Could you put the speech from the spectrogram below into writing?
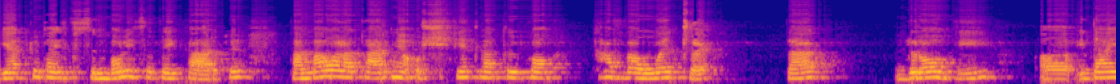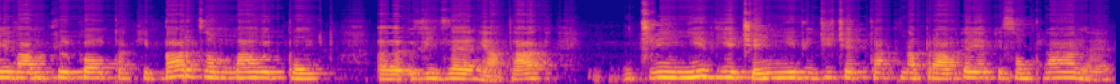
jak tutaj w symbolice tej karty, ta mała latarnia oświetla tylko kawałeczek, tak, drogi i daje Wam tylko taki bardzo mały punkt e, widzenia, tak? Czyli nie wiecie, nie widzicie tak naprawdę, jakie są plany,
